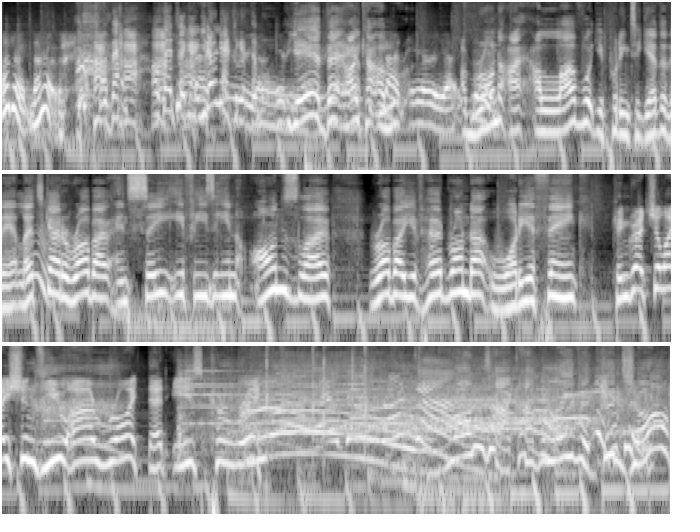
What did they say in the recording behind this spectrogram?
I don't know. oh, that- oh, that's okay. You don't have to get them all. yeah, that okay. in that uh, area, uh, Rhonda, I, I love what you're putting together there. Let's go to Robbo and see if he's in Onslow. Robbo, you've heard Rhonda. What do you think? Congratulations, you are right. That is correct. Rhonda, I can't believe it. Good job.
